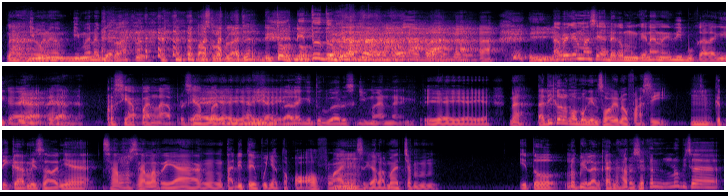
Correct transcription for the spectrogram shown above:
Nah, gimana gimana biar laku Pas lo belajar ditutup. ditutup lagi Iya. tapi kan masih ada kemungkinan ini dibuka lagi kan Iya, iya. Ada. persiapan lah persiapan Iya, iya, iya, iya, dibuka iya. lagi tuh gue harus gimana gitu Iya iya iya. Nah tadi kalau ngomongin soal inovasi, Hmm. ketika misalnya seller-seller yang tadi tuh yang punya toko offline Hmm. segala macem, itu lo bilang kan harusnya kan lo bisa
